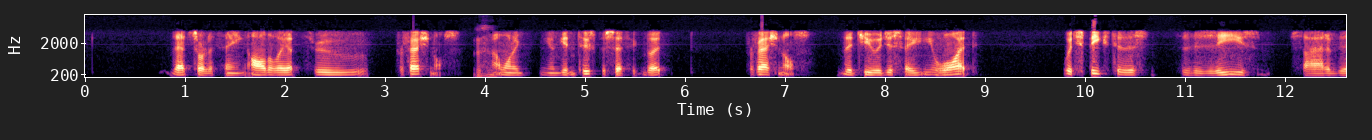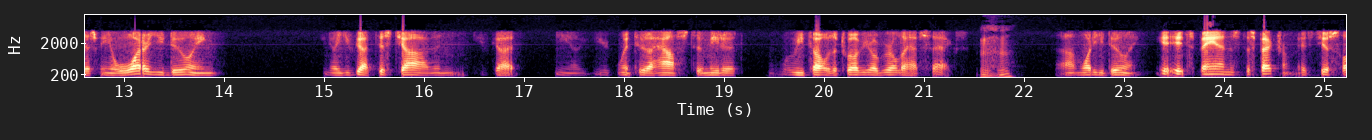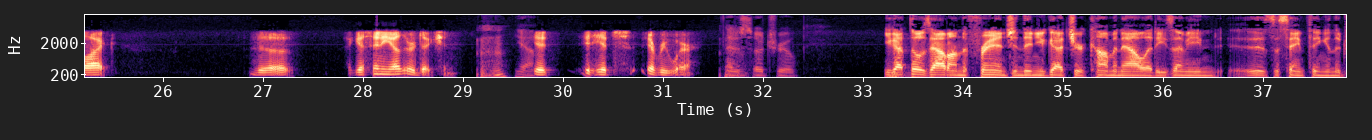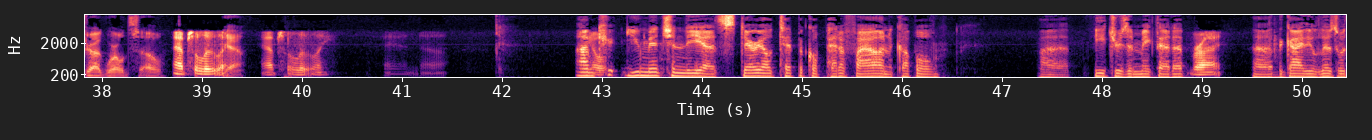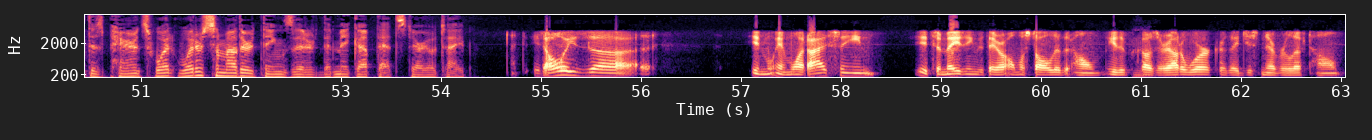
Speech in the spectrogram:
that sort of thing, all the way up through professionals. Mhm. I don't want to you know get too specific, but professionals that you would just say, you know what, which speaks to this the disease side of this. You know, what are you doing? You know, you've got this job, and you've got you know you went to a house to meet a what we thought was a 12 year old girl to have sex. Mhm. Um, what are you doing? It, it spans the spectrum. It's just like the, I guess, any other addiction. Mhm. Yeah, It it hits everywhere. that is so true. You got those out on the fringe, and then you got your commonalities. I mean, it's the same thing in the drug world. So Absolutely. yeah, Absolutely. And uh, I'm know- cu- you mentioned the uh, stereotypical pedophile and a couple uh, features that make that up. right. Uh, the guy who lives with his parents. What what are some other things that are, that make up that stereotype? It always, uh, in in what I've seen, it's amazing that they are almost all live at home, either because they're out of work or they just never left home.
